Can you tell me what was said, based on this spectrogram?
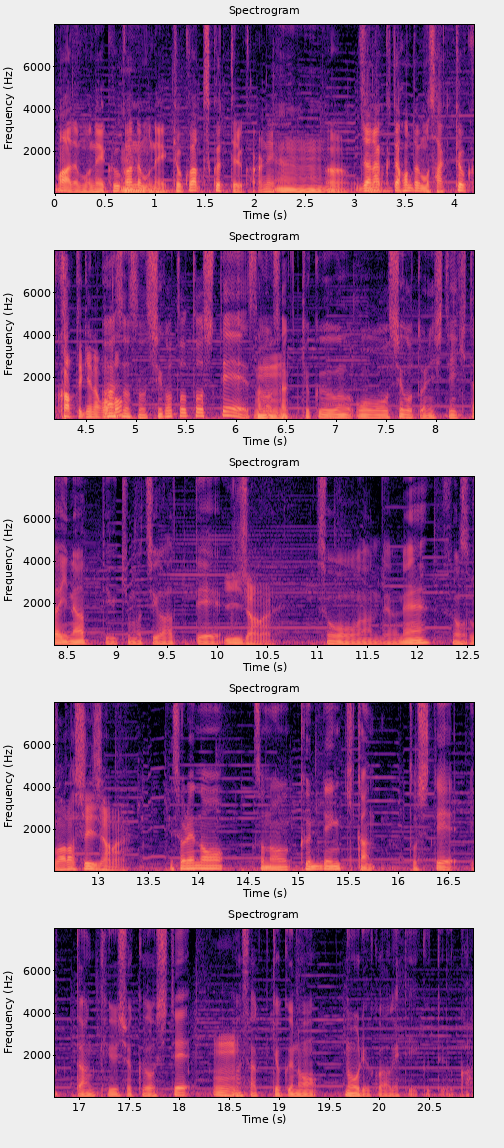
まあでもね空間でもね、曲は作ってるからね、うんうん。うん。じゃなくて本当にもう作曲家的なこあそうとそう。仕事としてその作曲をお仕事にしていきたいなっていう気持ちがあって、いいじゃない。そうなんだよね。素晴らしいじゃない。でそれのその訓練期間として一旦休職をして、うん、まあ、作曲の能力を上げていくというか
